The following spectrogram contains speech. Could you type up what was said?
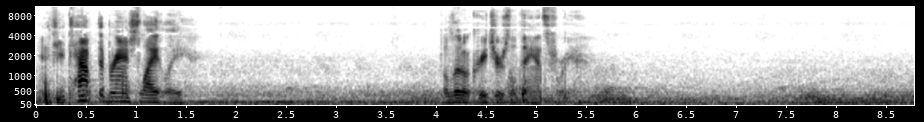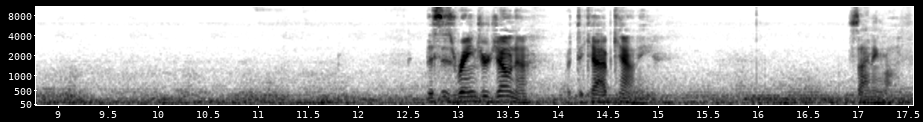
And if you tap the branch lightly, the little creatures will dance for you. This is Ranger Jonah with DeKalb County, signing off.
